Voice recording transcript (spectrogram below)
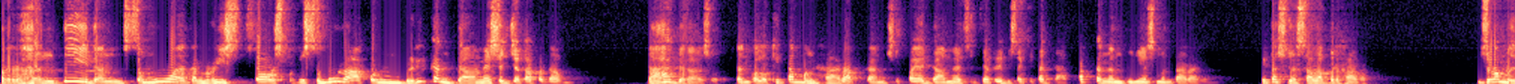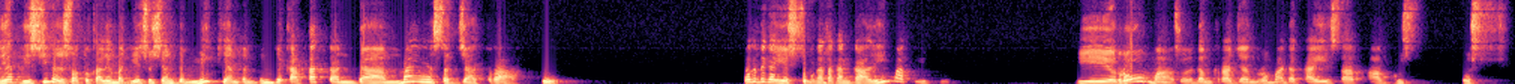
berhenti dan semua akan restore seperti semula, aku memberikan damai sejahtera padamu. Tidak ada. Dan kalau kita mengharapkan supaya damai sejahtera bisa kita dapatkan dalam dunia sementara ini, kita sudah salah berharap. Saudara melihat di sini ada suatu kalimat Yesus yang demikian penting. Dia katakan, damai sejahtera-ku. Dan ketika Yesus mengatakan kalimat itu, di Roma, saudara, dalam kerajaan Roma ada Kaisar Augustus.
